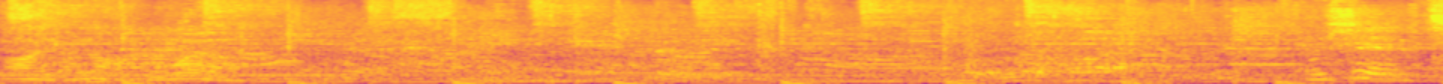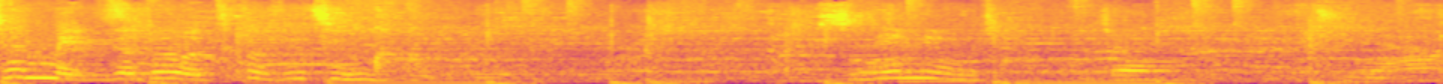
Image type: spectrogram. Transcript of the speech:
啊，养的好多呀。不是，这每一个都有特殊情况，时间并不长，就几年啊，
